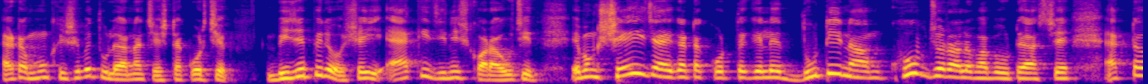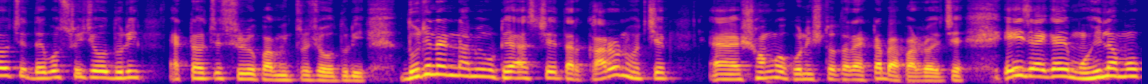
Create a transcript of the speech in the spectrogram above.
একটা মুখ হিসেবে তুলে আনার চেষ্টা করছে। বিজেপিরও সেই একই জিনিস করা উচিত এবং সেই জায়গাটা করতে গেলে দুটি নাম খুব জোরালোভাবে উঠে আসছে। একটা হচ্ছে দেবশ্রী চৌধুরী একটা হচ্ছে শ্রীরূপা মিত্র চৌধুরী। দুজনের নামই উঠে আসছে তার কারণ হচ্ছে আহ, সঙ্গ ঘনিষ্ঠতার একটা ব্যাপার রয়েছে। এই জায়গায় মহিলা মুখ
